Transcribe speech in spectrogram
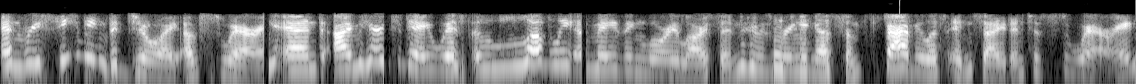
and receiving the joy of swearing. And I'm here today with the lovely, amazing Laurie Laursen, who's bringing us some fabulous insight into swearing.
